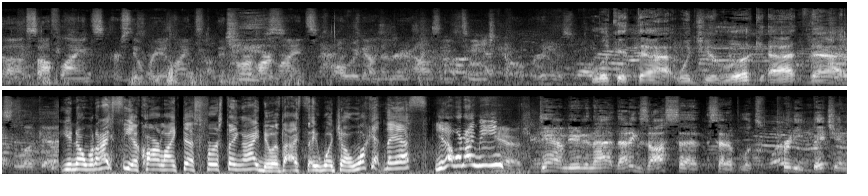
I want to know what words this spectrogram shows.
uh, soft lines, our steel braided lines, then to our hard lines, all the way down the rear housing to each caliper. Look at that. Would you look at that? Let's look at You know, when I see a car like this, first thing I do is I say, would you look at this? You know what I mean? Yeah. Damn, dude, and that, that exhaust set, setup looks pretty bitchin'.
